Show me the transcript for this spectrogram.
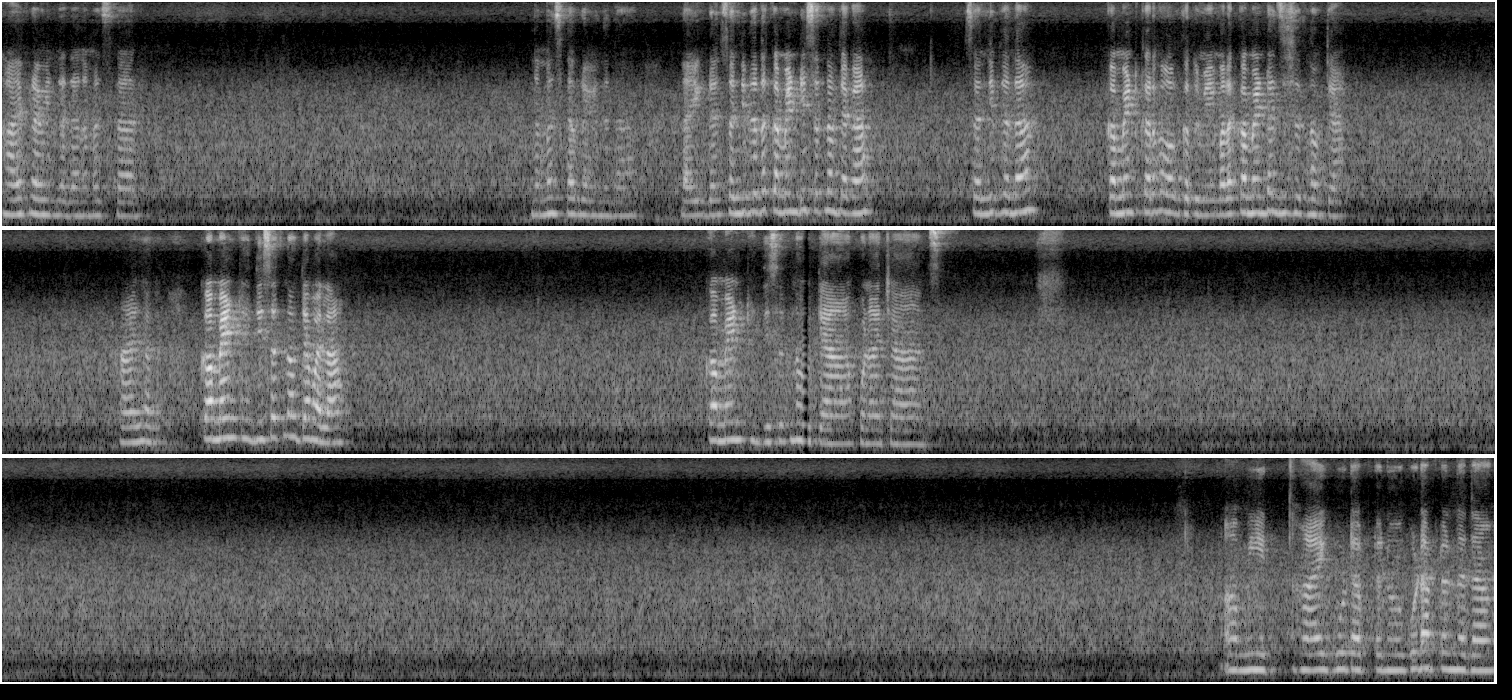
हाय प्रवीण दादा नमस्कार नमस्कार प्रवीण दादा लाईक डन संदीप दादा कमेंट दिसत नव्हत्या का? संदीप दादा कमेंट करत आहोत का तुम्ही? मला कमेंटच दिसत नव्हत्या. काय झालं कमेंट दिसत नव्हत्या मला. कमेंट दिसत नव्हत्या कोणाच्याच. Amit hi good afternoon good afternoon दादा.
